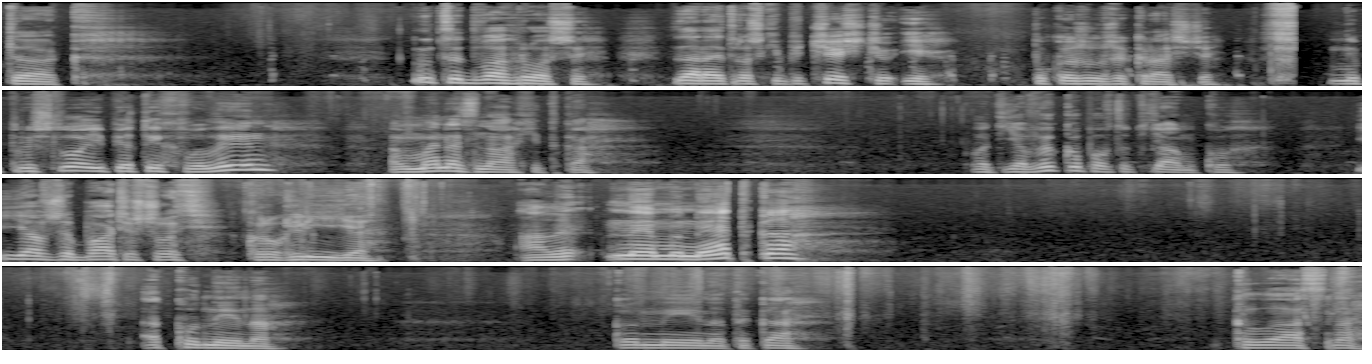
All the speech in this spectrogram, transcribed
Так. Ну це два гроші. Зараз я трошки підчищу і покажу вже краще. Не пройшло і п'яти хвилин, а в мене знахідка. От я викопав тут ямку. І я вже бачу щось кругліє. Але не монетка, а конина. Конина така класна.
